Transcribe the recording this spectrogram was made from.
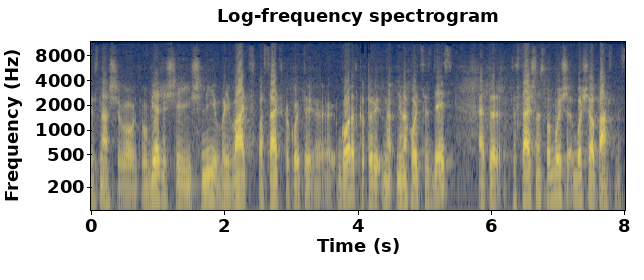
из нашего этого убежища и шли воевать, спасать какой-то э, город, который на, не находится здесь, это доставит нас больше, большую опасность.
